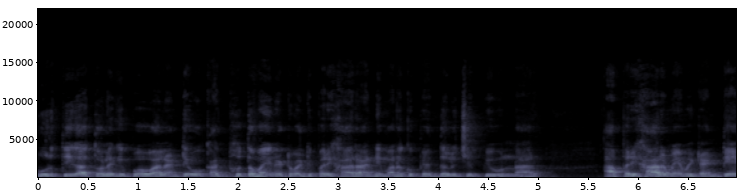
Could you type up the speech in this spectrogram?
పూర్తిగా తొలగిపోవాలంటే ఒక అద్భుతమైనటువంటి పరిహారాన్ని మనకు పెద్దలు చెప్పి ఉన్నారు. ఆ పరిహారం ఏమిటంటే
